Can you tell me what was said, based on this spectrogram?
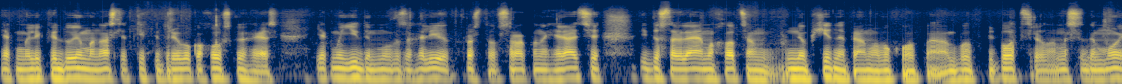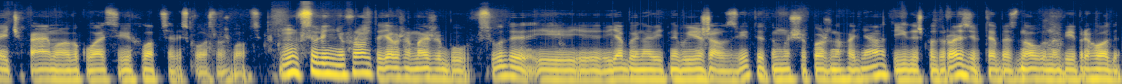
як ми ліквідуємо наслідки підриву Каховської ГЕС, як ми їдемо взагалі просто в сраку на гіляці і доставляємо хлопцям необхідне прямо в окопи або під обстрілами сидимо і чекаємо евакуацію хлопця військовослужбовця. Ну, всю лінію фронту я вже майже був всюди, і я би навіть не виїжджав звідти, тому що кожного дня ти їдеш по дорозі, в тебе знову нові пригоди.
